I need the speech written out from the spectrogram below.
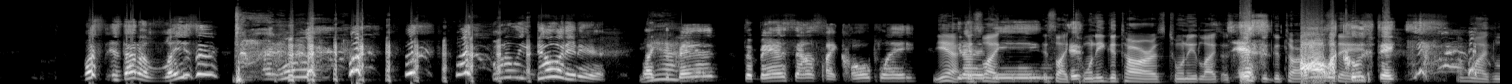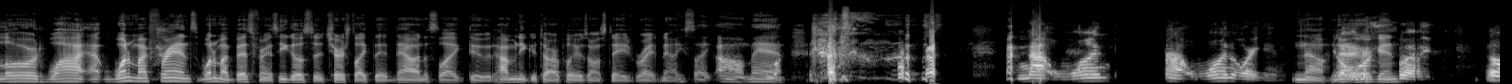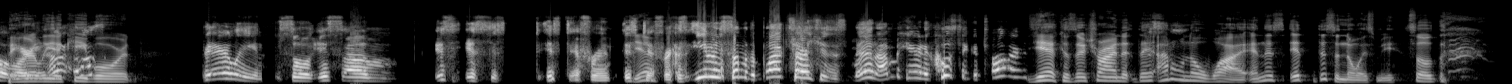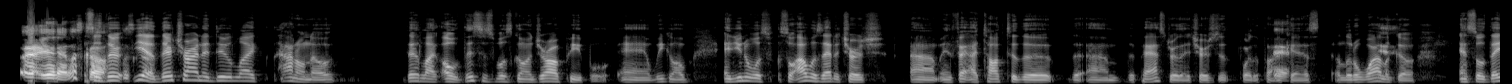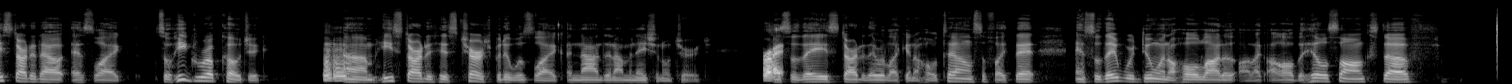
what's is that a laser? Like, what, are we, what, what are we doing in here? Like yeah, the band, the band sounds like Coldplay. yeah. You know it's what I like mean? it's like twenty guitars, twenty like acoustic guitars all acoustic. I'm like, Lord, why? Uh, One of my friends, one of my best friends, he goes to a church like that now, and it's like, dude, how many guitar players are on stage right now? He's like, oh man, not one, not one organ. no, You no know, organ, like, no barely organ. a I was- keyboard. barely. So it's um, it's it's just it's different. It's Yeah. different because even some of the black churches, man, I'm hearing acoustic guitars. Yeah, because they're trying to. They I don't know why, and this it this annoys me. So Uh, yeah, let's go. so they're Let's go. yeah they're trying to do like I don't know. They're like, oh, this is what's going to draw people, and we going and you know what's so I was at a church. Um, in fact, I talked to the the um, the pastor of that church for the Yeah. podcast a little while ago, and so they started out as like so he grew up COGIC. Mhm. Um, he started his church, but it was like a non-denominational church. Right. And so they started. They were like in a hotel and stuff like that. And so they were doing a whole lot of uh, like all the Hillsong stuff,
